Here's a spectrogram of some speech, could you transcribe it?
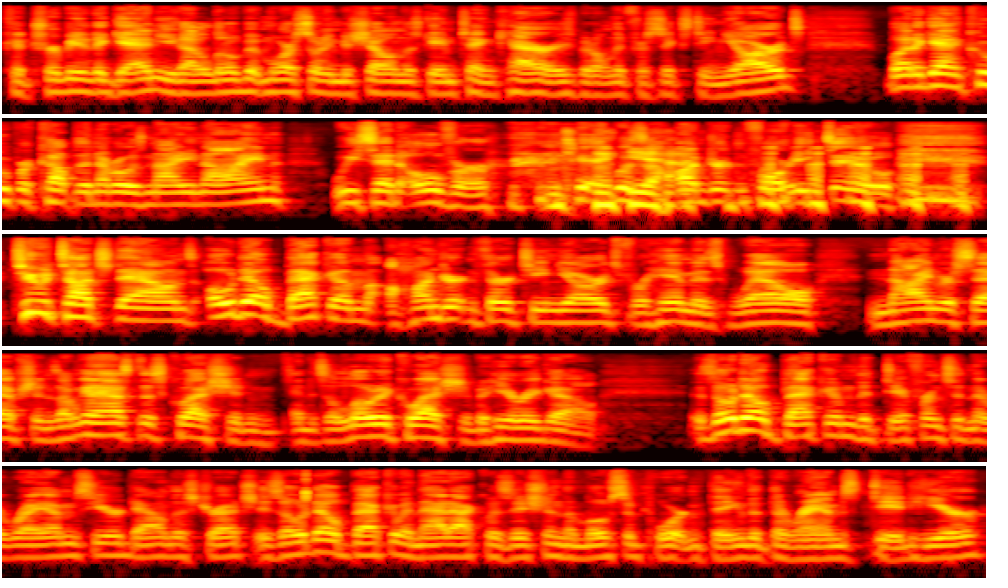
contributed again. You got a little bit more Sony Michel in this game, 10 carries, but only for 16 yards. But again, Cooper Kupp, the number was 99. We said over. it was Yeah. 142. Two touchdowns. Odell Beckham, 113 yards for him as well. Nine receptions. I'm going to ask this question, and it's a loaded question, but here we go. Is Odell Beckham the difference in the Rams here down the stretch? Is Odell Beckham and that acquisition the most important thing that the Rams did here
